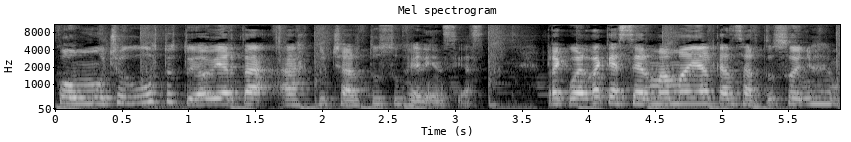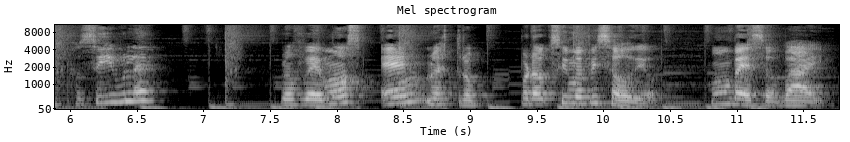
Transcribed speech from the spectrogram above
con mucho gusto estoy abierta a escuchar tus sugerencias. Recuerda que ser mamá y alcanzar tus sueños es posible. Nos vemos en nuestro próximo episodio. Un beso, bye.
